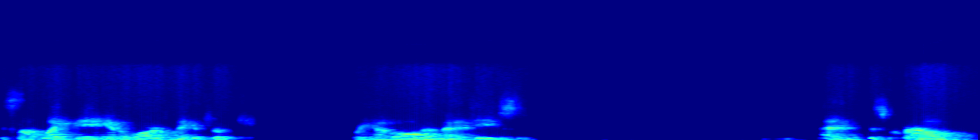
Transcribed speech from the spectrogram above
it's not like being in a large megachurch where you have all the amenities. And this crowd,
